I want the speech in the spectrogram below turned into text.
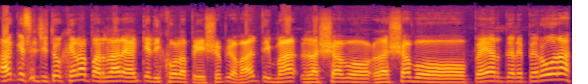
anche se ci toccherà parlare anche di colapesce più avanti, ma lasciamo, lasciamo perdere per ora.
